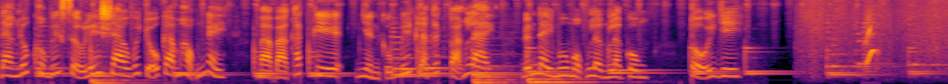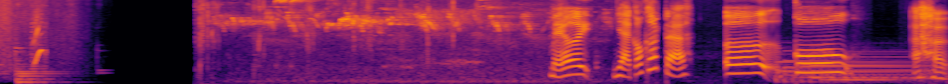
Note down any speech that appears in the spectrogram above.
Đang lúc không biết xử lý sao với chỗ cam hỏng này mà bà khách kia nhìn cũng biết là khách vãng lai, đến đây mua một lần là cùng. Tội gì? Mẹ ơi, nhà có khách à? Ờ, cô... À,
